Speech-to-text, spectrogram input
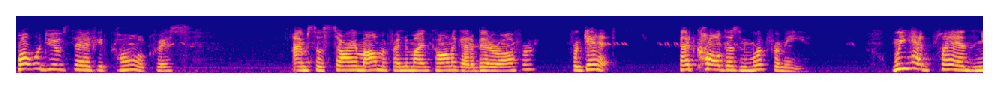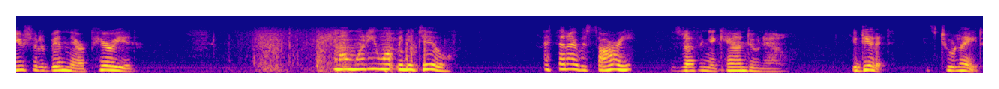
What would you have said if you'd called, Chris? I'm so sorry, Mom. A friend of mine called. I got a better offer. Forget it. That call doesn't work for me. We had plans, and you should have been there, period. Mom, what do you want me to do? I said I was sorry. There's nothing you can do now. You did it. It's too late.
